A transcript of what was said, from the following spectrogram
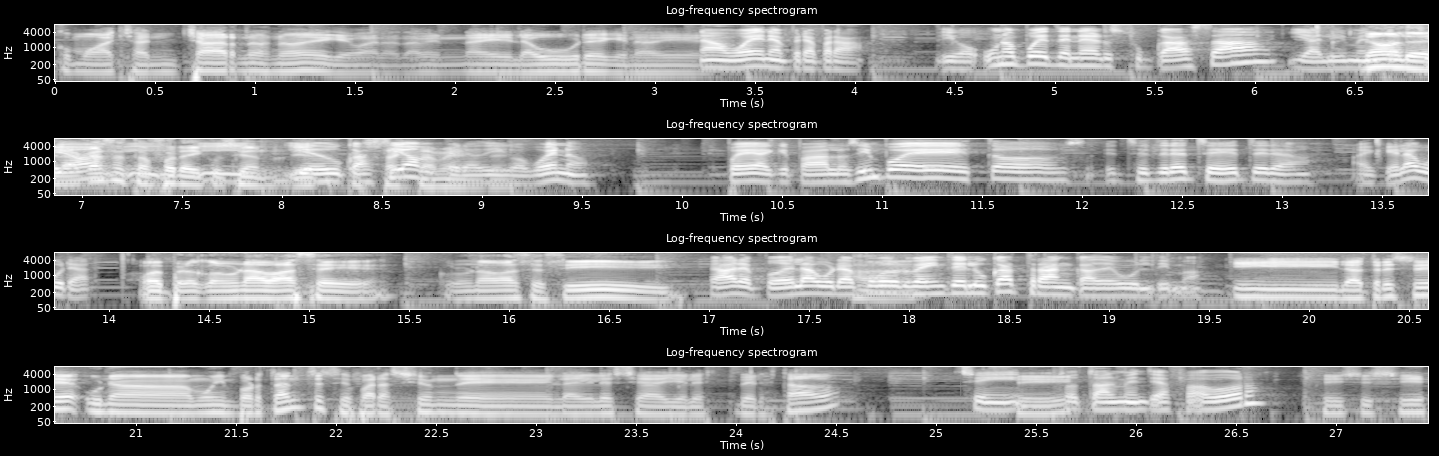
como achancharnos, ¿no? De que, bueno, también nadie labure, que nadie. No, bueno, pero para. Digo, uno puede tener su casa y alimentación. No, lo de la casa está y- fuera de y- discusión. Y, educación, pero digo, bueno, hay que pagar los impuestos, etcétera, etcétera. Hay que laburar. Bueno, pero con una base. Con una base así. Claro, poder laburar Ah. por 20 lucas, tranca de última. Y la 13, una muy importante, separación de la iglesia y el del Estado. Sí, Sí. totalmente a favor. Sí, sí, sí.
